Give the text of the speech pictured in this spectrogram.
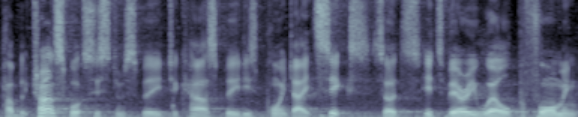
public transport system speed to car speed is 0.86. So it's, it's very well performing.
